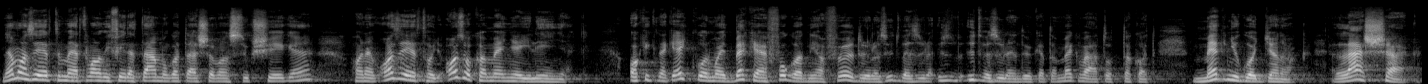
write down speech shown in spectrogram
nem azért, mert valamiféle támogatásra van szüksége, hanem azért, hogy azok a mennyei lények, akiknek egykor majd be kell fogadni a földről az üdvözülendőket, a megváltottakat, megnyugodjanak, lássák,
